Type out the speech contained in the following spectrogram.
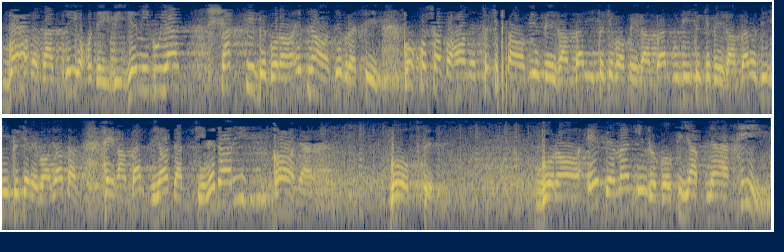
باب غزوه حدیبیه می‌گوید شخصی به برا ابن عازب رسید. گفت خوشا به حال تو که صحابی پیغمبری تو که با پیغمبر بودی تو که پیغمبر رو دیدی تو که روایات از پیغمبر زیاد در سینه داری؟ قال. گفت برائه به من این رو گفت یبن اخی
